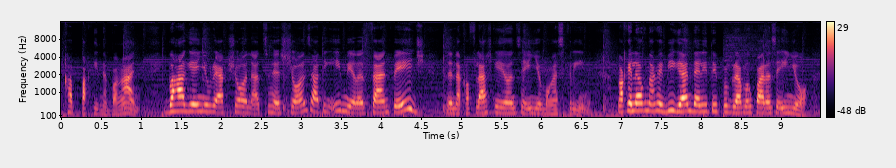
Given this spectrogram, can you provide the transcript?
kapakinabangan. Ibahagi ang reaksyon at suhestyon sa ating email at fanpage na naka-flash ngayon sa inyong mga screen. Makilawak na kaibigan dahil ito'y programang para sa inyo.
